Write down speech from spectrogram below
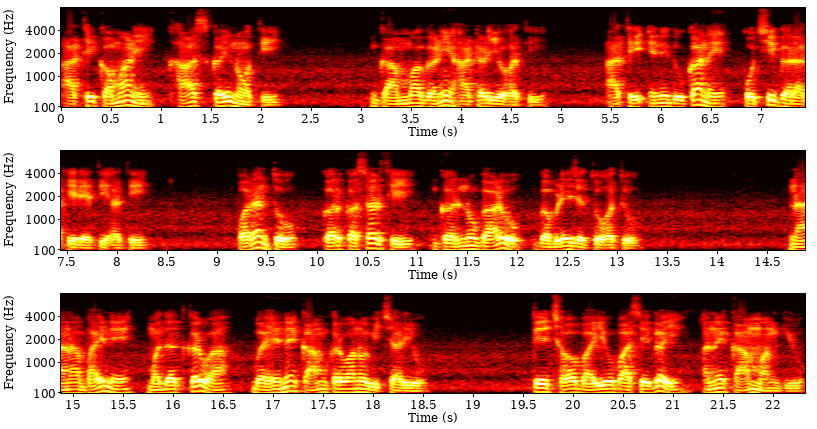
આથી કમાણી ખાસ કંઈ નહોતી. ગામમાં ઘણી હાટડીઓ હતી. આથી એની દુકાને ઓછી ઘરાકી રહેતી હતી. પરંતુ કરકસરથી ઘરનું ગાળું ગબડે જતું હતું. નાના ભાઈને મદદ કરવા બહેને કામ કરવાનું વિચાર્યું. તે છ ભાઈઓ પાસે ગઈ અને કામ માંગ્યું.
